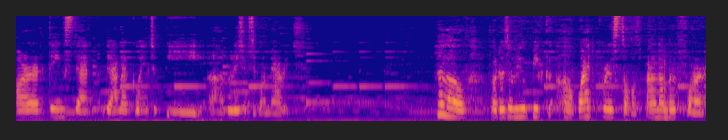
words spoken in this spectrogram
or things that they are not going to be uh, relationship or marriage. Hello for those of you pick uh, white crystals pile number four.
